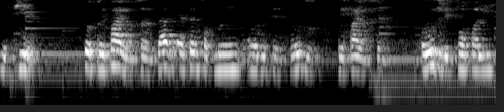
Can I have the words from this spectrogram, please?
It's here. So prepare yourself. That's the essence of knowing all these things. For you to prepare yourself. For you to be properly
